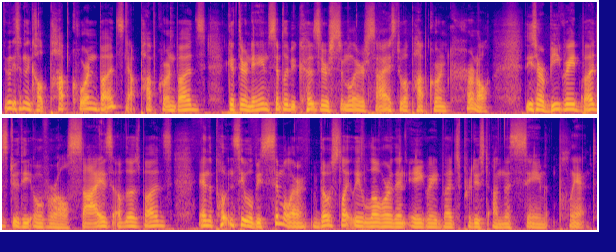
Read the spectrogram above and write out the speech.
Then we get something called popcorn buds. Now, popcorn buds get their name simply because they're similar size to a popcorn kernel. These are B-grade buds due to the overall size of those buds, and the potency will be similar, though slightly lower than A-grade buds produced on the same plant.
